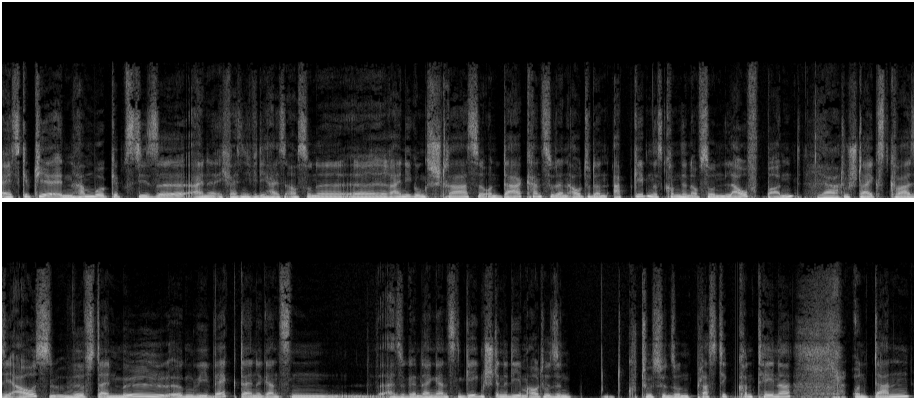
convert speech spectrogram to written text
Es gibt hier in Hamburg gibt's diese eine, ich weiß nicht, wie die heißen, auch so eine äh, Reinigungsstraße und da kannst du dein Auto dann abgeben. Das kommt dann auf so ein Laufband. Ja. Du steigst quasi aus, wirfst deinen Müll irgendwie weg, deine ganzen, also deine ganzen Gegenstände, die im Auto sind, tust du in so einen Plastikcontainer und dann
